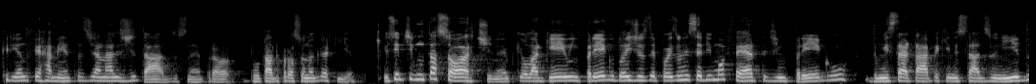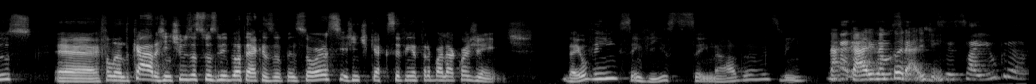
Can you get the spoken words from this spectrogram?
criando ferramentas de análise de dados, né, pra, voltado para a sonografia. Eu sempre tive muita sorte, né, porque eu larguei o emprego, dois dias depois eu recebi uma oferta de emprego de uma startup aqui nos Estados Unidos, é, falando, cara, a gente usa suas bibliotecas open source e a gente quer que você venha trabalhar com a gente. Daí eu vim, sem visto, sem nada, mas vim. Na cara, cara e na então coragem. Você, saiu para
